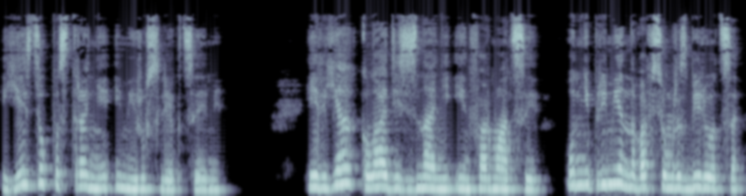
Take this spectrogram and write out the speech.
ездил по стране и миру с лекциями. Илья, кладезь знаний и информации, Он непременно во всем разберется.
